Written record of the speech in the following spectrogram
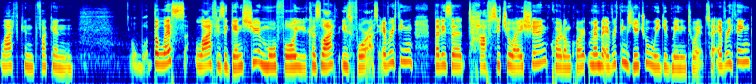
life can fucking the less life is against you and more for you because life is for us. Everything that is a tough situation, quote unquote, remember everything's neutral, we give meaning to it. So everything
